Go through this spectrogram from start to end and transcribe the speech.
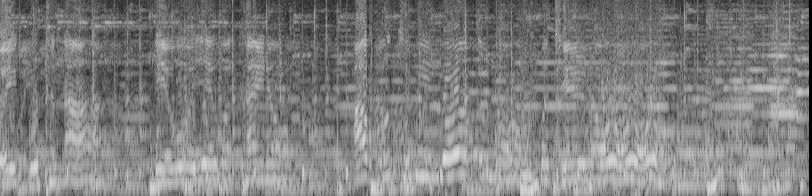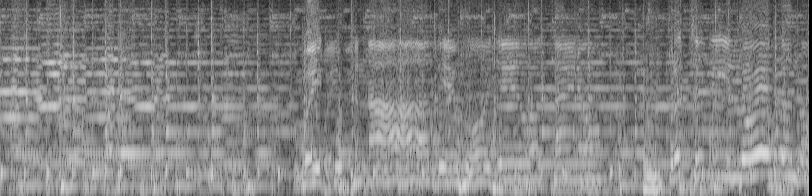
વૈકુંઠના દેવોએ વખાણ્યો. આ પૃથ્વી લોકનો પછેડો દેવો જે વખાણ્યો. પૃથ્વી લોકનો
